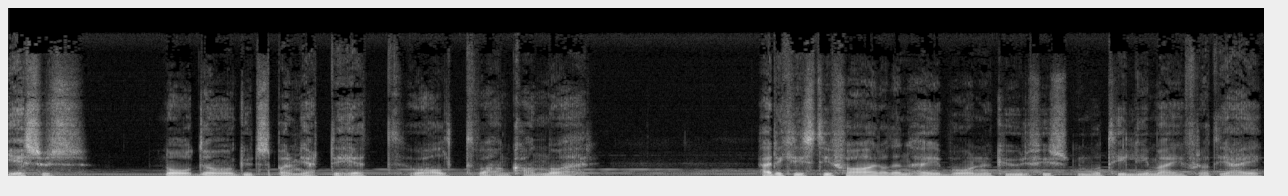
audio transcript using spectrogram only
Jesus, nåde og Guds barmhjertighet og alt hva han kan og er. Herre Kristi Far og den høybårne kurfyrsten må tilgi meg for at jeg,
